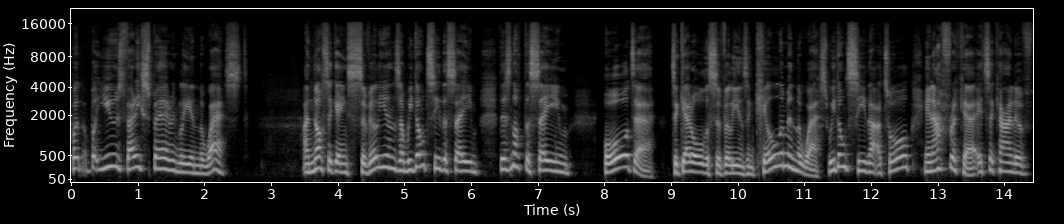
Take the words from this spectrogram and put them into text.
but, but used very sparingly in the West and not against civilians. And we don't see the same, there's not the same order to get all the civilians and kill them in the West. We don't see that at all. In Africa, it's a kind of,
